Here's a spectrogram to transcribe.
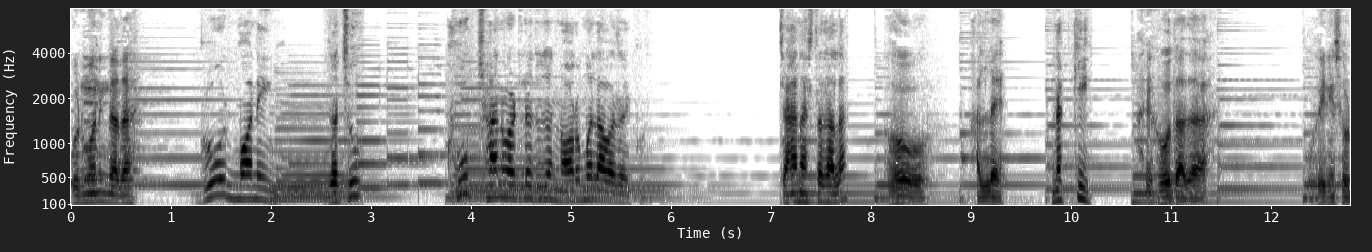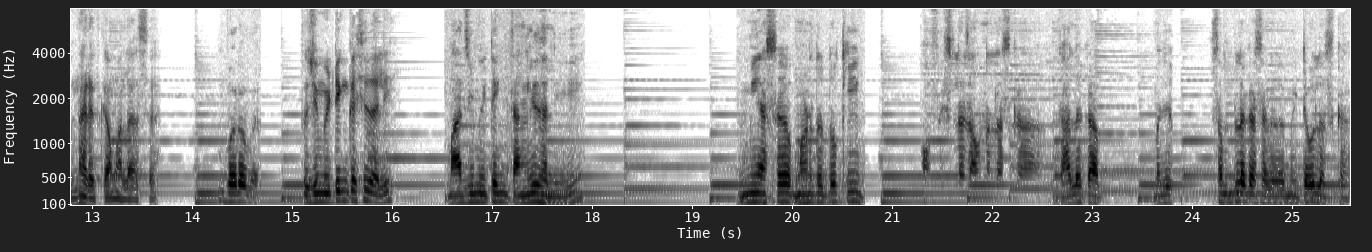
गुड मॉर्निंग दादा. Good morning. रचू खूप छान वाटलं तुझा नॉर्मल आवाज ऐकून. चहा नाश्ता झाला? हो. खाल्लंय नक्की. अरे हो दादा वहिनी सोडणार आहेत का मला असं? बरोबर. तुझी मीटिंग कशी झाली? माझी मीटिंग चांगली झाली. मी असं म्हणत होतो की ऑफिसला जाऊन आलास का? झालं का? म्हणजे संपलं का सगळं? मिटवलंस का?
